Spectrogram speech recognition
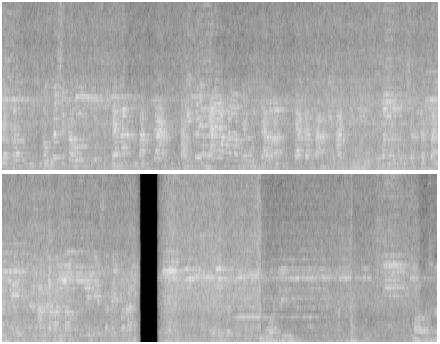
याचं चौकशी करून त्यांना तात्काळ काहीतरी न्याय आम्हाला मिळवून द्यावा. त्याकरता आम्ही आजची पत्र परिषद करता येते आमच्या मनात बसलेले सगळे पदाधिकारी सुरुवाती महाराष्ट्र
